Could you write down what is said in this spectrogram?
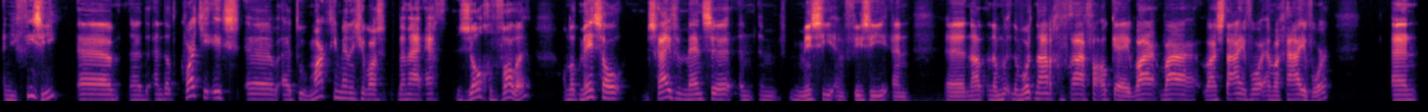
En die visie, en dat kwartje is, toen ik marketingmanager was, bij mij echt zo gevallen. Omdat meestal schrijven mensen een, een missie, een visie. En dan, dan, wordt nader gevraagd van oké, waar, waar, waar sta je voor en waar ga je voor? En,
